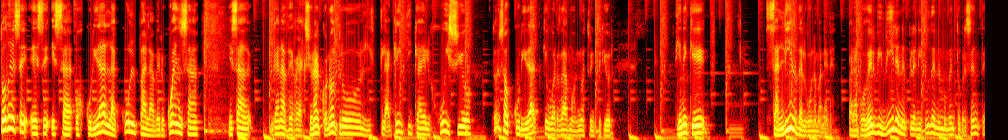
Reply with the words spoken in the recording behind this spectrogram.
toda ese, esa oscuridad, la culpa, la vergüenza, esa ganas de reaccionar con otro, la crítica, el juicio, toda esa oscuridad que guardamos en nuestro interior, tiene que salir de alguna manera para poder vivir en plenitud en el momento presente,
